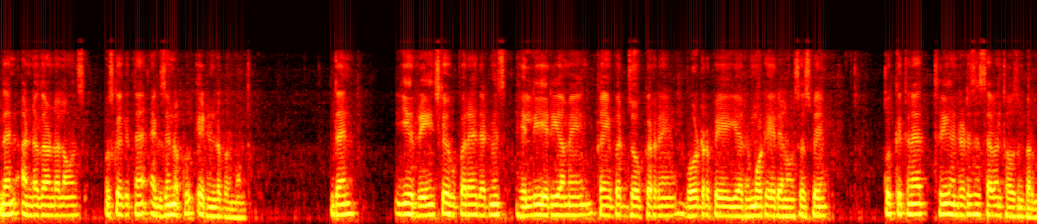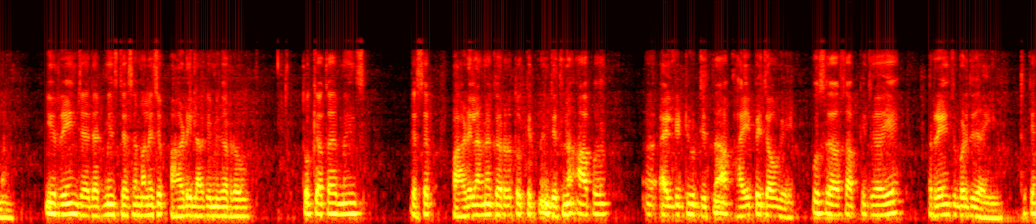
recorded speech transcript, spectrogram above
then underground allowance उसका कितना है? Exam up to eight hundred per month then ये रेंज के ऊपर है दैट मीन्स हिली एरिया में कहीं पर जॉब कर रहे हैं बॉर्डर पे या रिमोट एरिया अलाउंसेस पे तो कितना? है थ्री हंड्रेड से सेवन थाउज़ेंड पर मंथ ये रेंज है दैट मीन्स जैसे मान लीजिए पहाड़ी इलाके में कर रहे हो तो क्या होता है? मीन्स जैसे पहाड़ी इलाके में कर रहे हो तो कितने, जितना आप एल्टीट्यूड जितना आप हाई पे जाओगे, उस हिसाब से आपकी जो है ये रेंज बढ़ती जाएगी, ठीक है?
